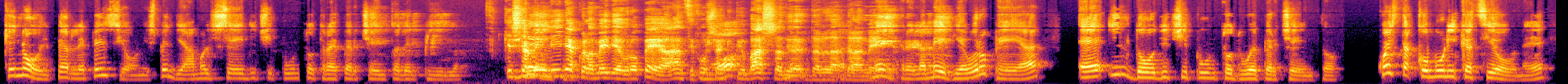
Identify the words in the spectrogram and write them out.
che noi per le pensioni spendiamo il 16.3% del PIL. Che siamo mentre, in linea con la media europea, anzi forse no, anche più bassa de, della, della media. Mentre la media europea è il 12.2%. Questa comunicazione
